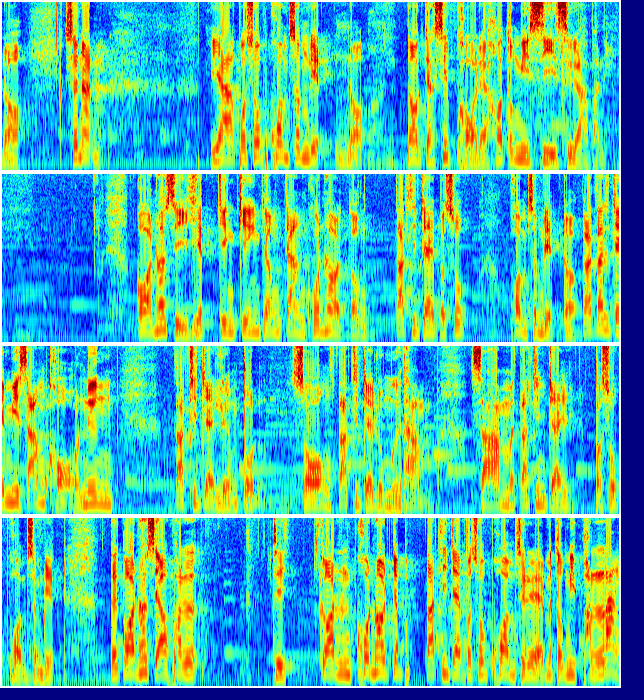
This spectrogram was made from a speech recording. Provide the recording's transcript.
เนาะฉะนั้น อยากประสบความสำเร็จเนาะนอกจาก10ข้อแล้วเขาต้องมี4เสือปะนี่ก่อนเขาสี่เฮ็ดจริง ๆ จังๆ คนเขาต้องตัดสินใจประสบความสำเร็จเนาะการตัดสินใจมี 3ข้อหนึ่งตัดสินใจเริ่มต้น 2. ตัดสินใจลงมือทำสามมาตัดสินใจประสบความสำเร็จ แต่ก่อนเขาสิเอาพลที่ก่อนคนเขาจะตัดสินใจประสบความสำเร็จมันต้องมีพลัง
